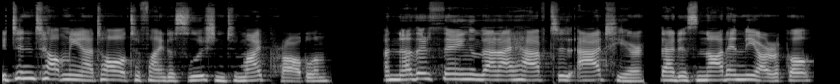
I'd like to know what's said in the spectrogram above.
It didn't help me at all to find a solution to my problem. Another thing that I have to add here that is not in the article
